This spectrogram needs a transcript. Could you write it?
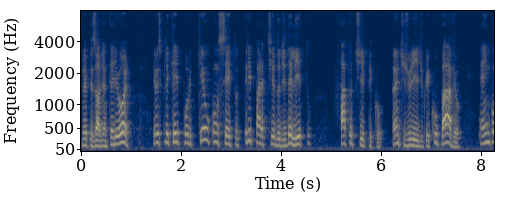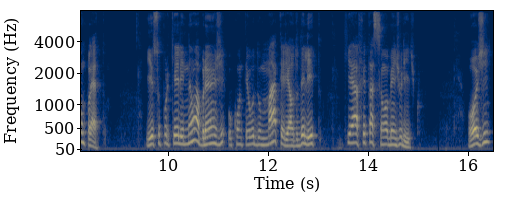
No episódio anterior, eu expliquei por que o conceito tripartido de delito, fato típico, antijurídico e culpável, é incompleto. Isso porque ele não abrange o conteúdo material do delito, que é a afetação ao bem jurídico. Hoje,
